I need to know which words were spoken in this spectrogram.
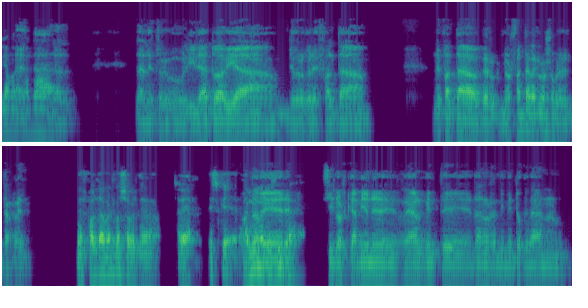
La, manda. La, electromovilidad todavía, yo creo que le falta, le falta ver, nos falta verlo sobre el terreno. Nos falta verlo sobre terreno. A ver, es que a mí ver si los camiones realmente dan el rendimiento que dan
